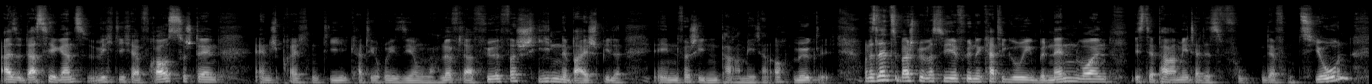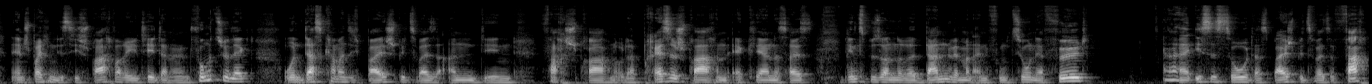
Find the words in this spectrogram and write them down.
Also das hier ganz wichtig herauszustellen, entsprechend die Kategorisierung nach Löffler für verschiedene Beispiele in verschiedenen Parametern auch möglich. Und das letzte Beispiel, was wir hier für eine Kategorie benennen wollen, ist der Parameter des, der Funktion. Entsprechend ist die Sprachvarietät dann ein Funktiolekt und das kann man sich beispielsweise an den Fachsprachen oder Pressesprachen erklären. Das heißt, insbesondere dann, wenn man eine Funktion erfüllt, ist es so, dass beispielsweise Fach-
